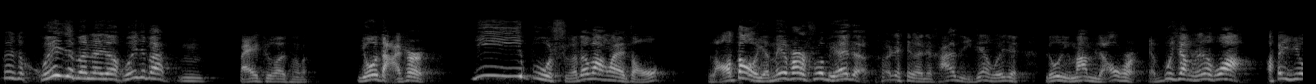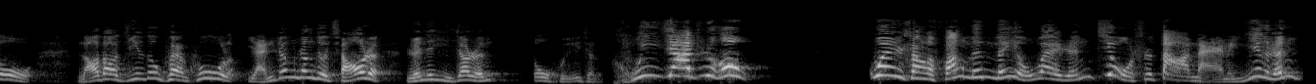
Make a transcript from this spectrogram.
那就回去吧，那就回去吧。嗯，白折腾了。有打这儿依依不舍的往外走，老道也没法说别的，说这个这孩子你先回去，留你妈妈聊会儿，也不像人话。哎呦，老道急得都快哭了，眼睁睁就瞧着人家一家人都回去了。回家之后。关上了房门，没有外人，就是大奶奶一个人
